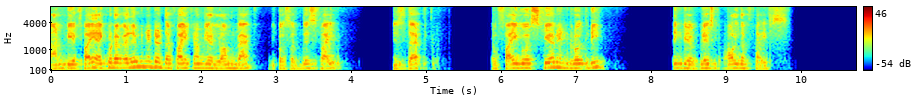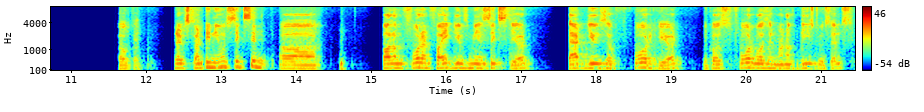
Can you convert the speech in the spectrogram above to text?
can't be a 5. I could have eliminated the 5 from here long back because of this 5 is that so 5 goes here in row 3 I think we have placed all the 5s okay. Let's continue. 6 in uh, column 4 and 5 gives me a 6 here. That gives a 4 here because 4 was in one of these two cells.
